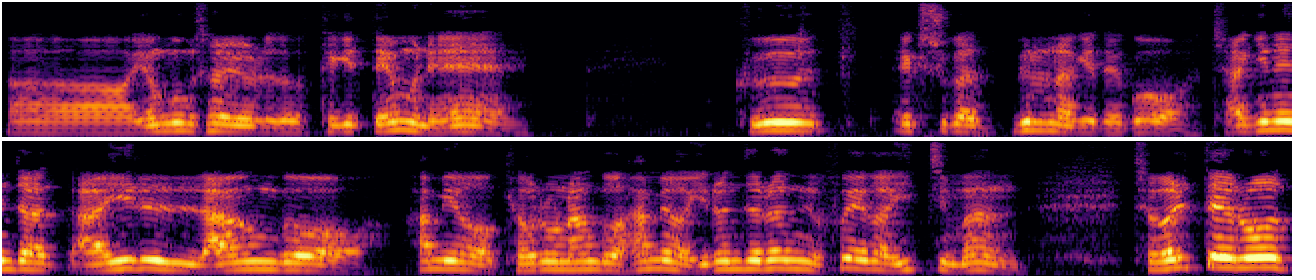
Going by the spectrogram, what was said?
어, 연공 서열도 되기 때문에 그 액수가 늘어나게 되고 자기는 이제 아이를 낳은 거 하며 결혼한 거 하며 이런저런 후회가 있지만 절대로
